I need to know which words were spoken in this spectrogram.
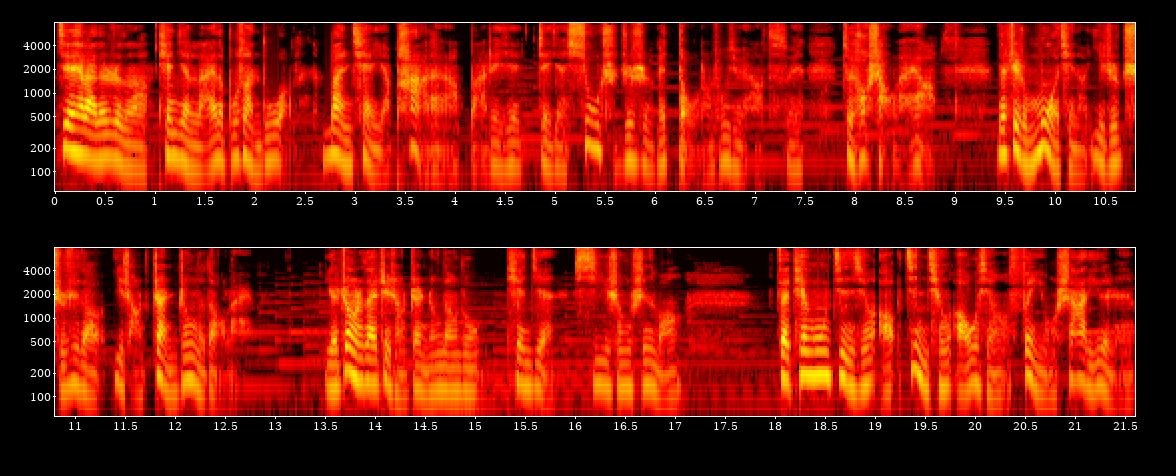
接下来的日子呢，天剑来的不算多，曼倩也怕他呀，把这些这件羞耻之事给抖上出去啊，所以最好少来啊。那这种默契呢，一直持续到一场战争的到来。也正是在这场战争当中。天剑牺牲身亡，在天空进行翱尽情翱翔、奋勇杀敌的人，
